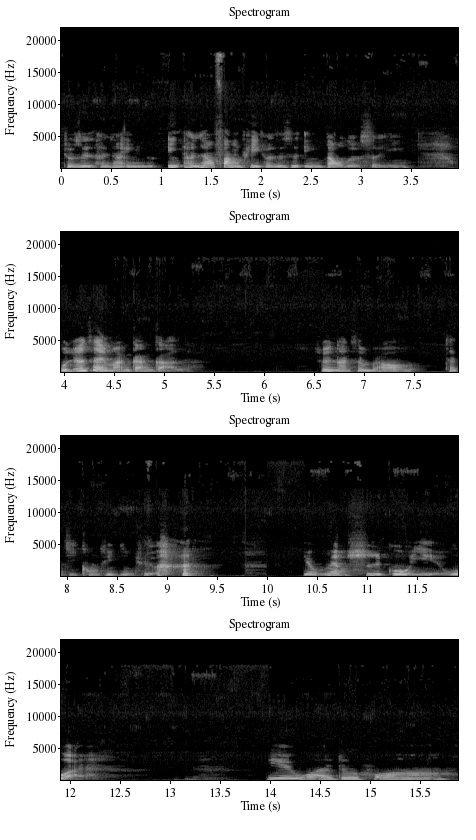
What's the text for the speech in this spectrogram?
就是很像阴阴，很像放屁，可是是阴道的声音。我觉得这也蛮尴尬的，所以男生不要再挤空气进去了。有没有试过野外？野外的话，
